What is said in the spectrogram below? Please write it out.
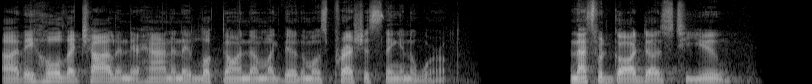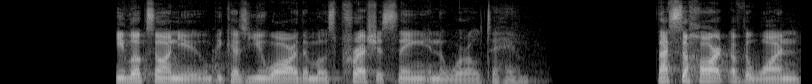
uh, they hold that child in their hand and they look on them like they're the most precious thing in the world. And that's what God does to you. He looks on you because you are the most precious thing in the world to Him. That's the heart of the one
